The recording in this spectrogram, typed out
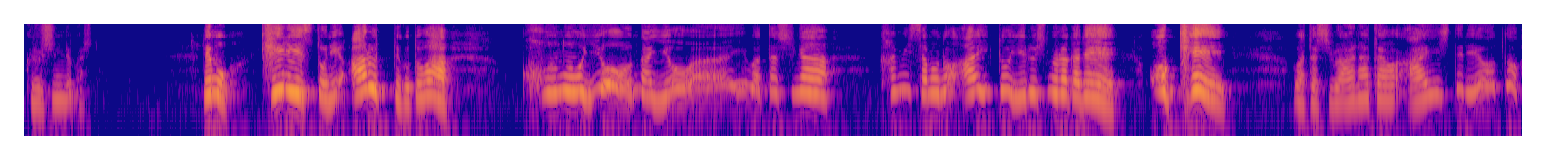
苦しんでました。でもキリストにあるってことはこのような弱い私が神様の愛と許しの中で OK 私はあなたを愛してるよと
